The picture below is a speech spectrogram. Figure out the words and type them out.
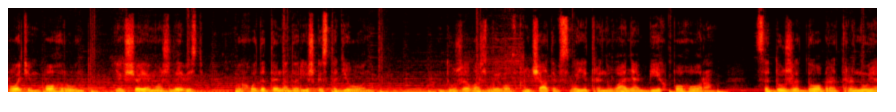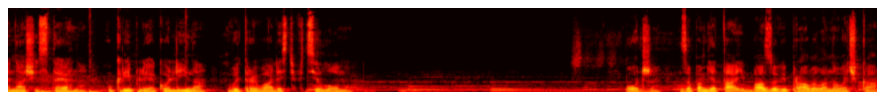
потім по ґрунту. Якщо є можливість, виходити на доріжки стадіону. Дуже важливо включати в свої тренування біг по горам. Це дуже добре тренує наші стегна, укріплює коліна, витривалість в цілому. Отже, запам'ятай базові правила новачка.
